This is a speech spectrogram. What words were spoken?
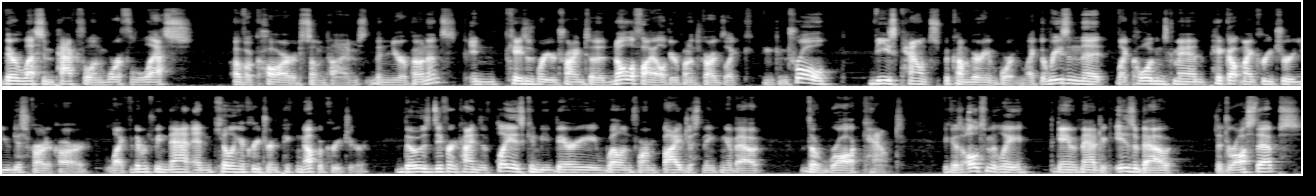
they're less impactful and worth less of a card sometimes than your opponent's. In cases where you're trying to nullify all of your opponent's cards, like in control, these counts become very important. Like the reason that, like Kolaghan's Command, pick up my creature, you discard a card. Like the difference between that and killing a creature and picking up a creature. Those different kinds of plays can be very well informed by just thinking about the raw count. Because ultimately, the game of Magic is about the draw steps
